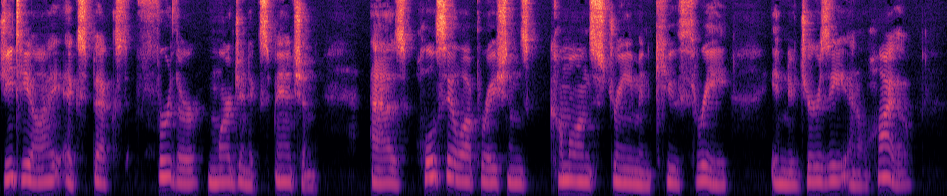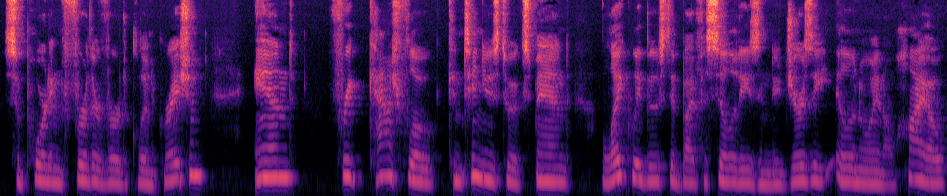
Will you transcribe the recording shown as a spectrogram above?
GTI expects further margin expansion as wholesale operations come on stream in Q3 in New Jersey and Ohio, supporting further vertical integration, and free cash flow continues to expand likely boosted by facilities in New Jersey, Illinois, and Ohio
